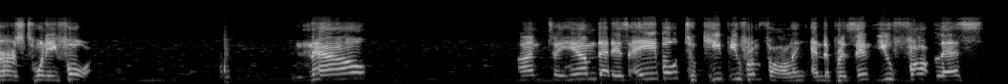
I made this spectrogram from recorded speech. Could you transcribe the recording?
Verse 24. Now unto him that is able to keep you from falling and to present you faultless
